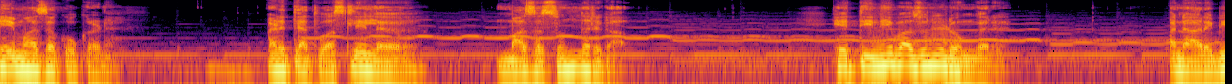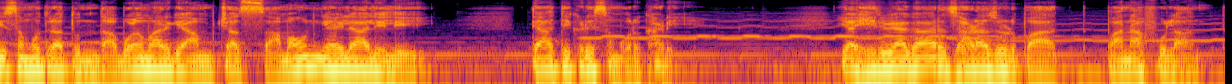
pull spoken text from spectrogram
हे माझं कोकण. आणि त्यात वसलेलं माझं सुंदर गाव. हे तिन्ही बाजूने डोंगर. आणि अरबी समुद्रातून दाबोळ मार्गे आमच्या सामावून घ्यायला आलेली त्या तिकडे समोर खाडी. या हिरव्यागार झाडाझुडपात पानाफुलांत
